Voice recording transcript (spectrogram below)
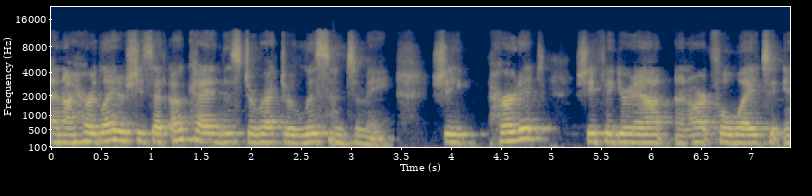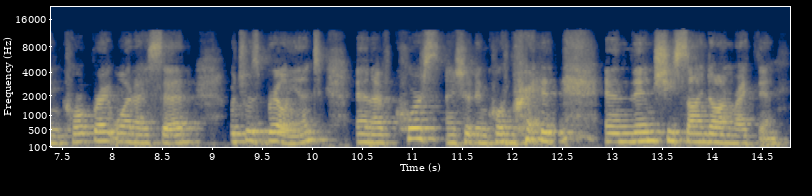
and I heard later, she said, okay, this director listened to me. She heard it. She figured out an artful way to incorporate what I said, which was brilliant. And of course, I should incorporate it. And then she signed on right then.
